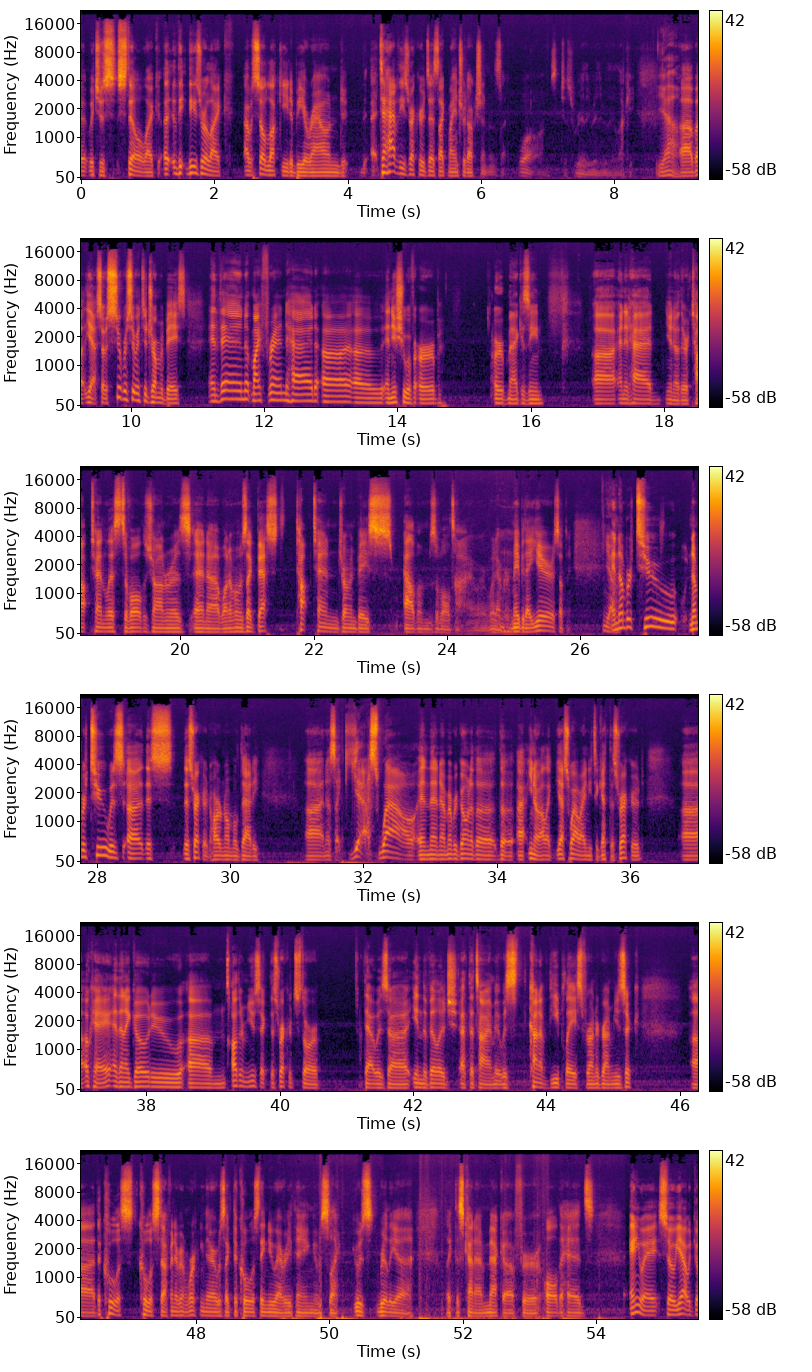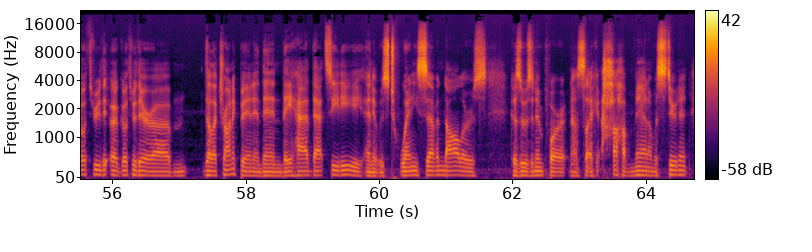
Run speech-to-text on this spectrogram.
which is still like th- these were like I was so lucky to be around to have these records as like my introduction. It was like whoa, I'm just really really really lucky. Yeah. Uh, but yeah, so super super into drum and bass, and then my friend had uh, uh, an issue of Urb, Urb magazine. Uh, and it had, you know, their top 10 lists of all the genres. And uh, one of them was like best top 10 drum and bass albums of all time or whatever, maybe that year or something. Yeah. And number two, number two was uh, this this record, Hard Normal Daddy. Uh, and I was like, yes, wow. And then I remember going to the the uh, you know, I like, yes, wow, I need to get this record. Uh, okay, and then I go to um, Other Music, this record store that was uh, in the village at the time. It was kind of the place for underground music. Uh, the coolest, coolest stuff, and everyone working there was like the coolest. They knew everything. It was like it was really a like this kind of mecca for all the heads. Anyway, so yeah, I would go through the, uh, go through their um, the electronic bin, and then they had that CD, and it was twenty seven dollars because it was an import. And I was like, oh man, I'm a student,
